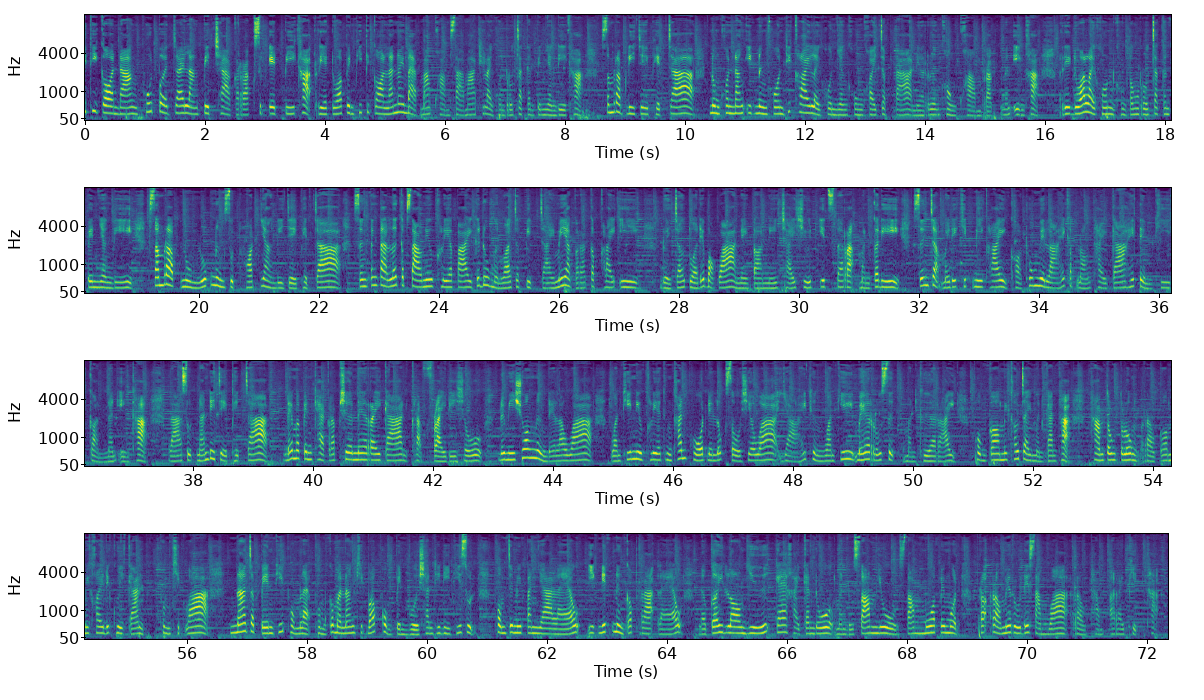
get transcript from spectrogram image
พิธีกรดังพูดเปิดใจหลังปิดฉากรัก 11 ปีค่ะ เรียกได้ว่าเป็นพิธีกรและในแบบมากความสามารถที่หลายคนรู้จักกันเป็นอย่างดีค่ะสำหรับดีเจเพชรจ้า หนุ่มคนดังอีกหนึ่งคนที่ใครหลายคนยังคงคอยจับตาในเรื่องของความรักนั่นเองค่ะ เรียกได้ว่าหลายคนคงต้องรู้จักกันเป็นอย่างดีสำหรับหนุ่มลูกหนึ่งสุดฮอตอย่างดีเจเพชรจ้า ซึ่งตั้งแต่เลิกกับสาวนิวเคลียร์ไป ก็ดูเหมือนว่าจะปิดใจไม่อยากรักกับใครอีก โดยเจ้าตัวได้บอกว่าในตอนนี้ใช้ชีวิตอิสระมันก็ดี ซึ่งจะไม่ได้คิดมีใครขอทุ่มเวลาให้กับน้องไทก้าให้เต็มที่ก่อนนั่นเองค่ะ ล่าสุดนั้นดีเจเพชรจ้า ได้มาเป็นแขกรับเชิญในรายการคลับไฟดย์โชว์โดยมีช่วงหนึ่งได้เล่าว่า วันที่นิวเคลียร์ถึงขั้นโพสต์ในโลกโซเชียลว่า อย่าให้ถึงวันที่ไม่รู้สึกมันคืออะไร ผมก็ไม่เข้าใจเหมือนกันค่ะถามตรงๆ เราก็ไม่ค่อยได้คุยกัน ผมคิดว่า น่าจะเป็นที่ผมแหละ ผมก็มานั่งคิดว่าผมเป็นเวอร์ชั่นที่ดีที่สุด ผมจะมีปัญญาแล้ว อีกนิดหนึ่งก็พระแล้ว แล้วก็ลองยื้อแก้ไขกันดู มันดูซ้ำอยู่ซ้ำมั่วไปหมด เพราะเราไม่รู้ได้ซ้ำว่าเราทำอะไรผิดค่ะ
